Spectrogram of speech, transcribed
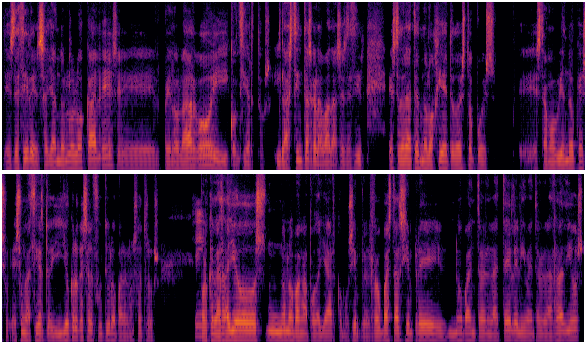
es decir, ensayando en los locales, el pelo largo y conciertos, y las cintas grabadas. Es decir, esto de la tecnología y todo esto, pues estamos viendo que es, un acierto y yo creo que es el futuro para nosotros. Porque las radios no nos van a apoyar, como siempre. El rock va a estar siempre, no va a entrar en la tele ni va a entrar en las radios,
